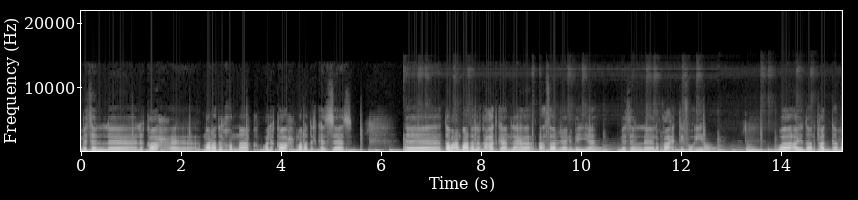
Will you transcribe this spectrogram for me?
مثل آه، لقاح آه، مرض الخناق ولقاح مرض الكزاز. آه، طبعا بعض اللقاحات كان لها آثار جانبية مثل لقاح التيفوئيد. وأيضا قدم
